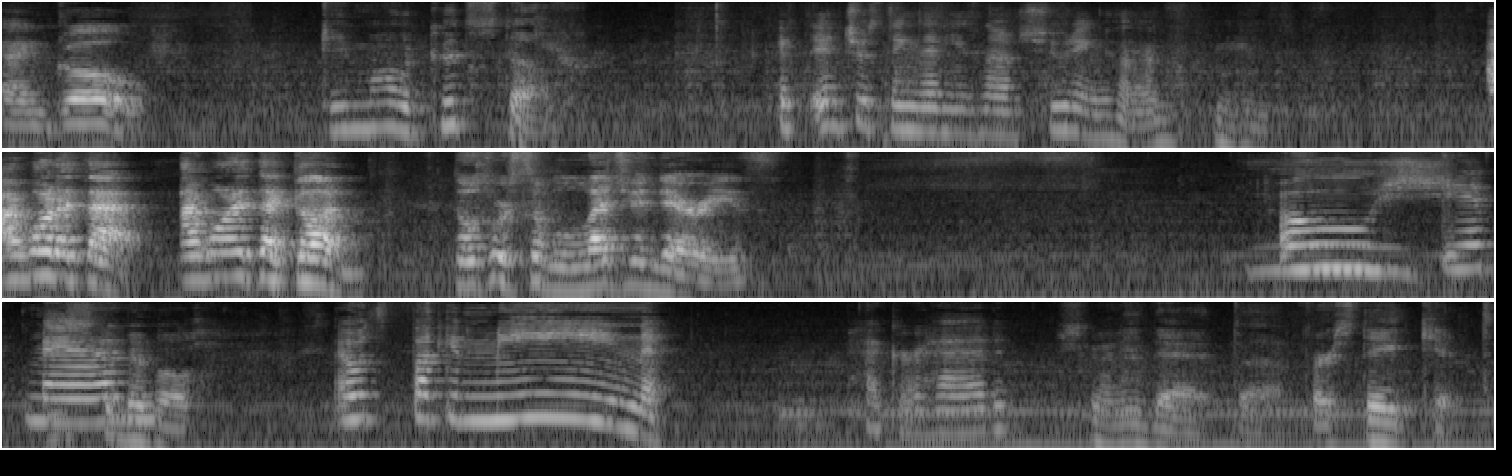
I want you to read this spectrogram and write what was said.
And go. Gave him all the good stuff. It's interesting that he's not shooting her. hmm I wanted that! I wanted that gun! Those were some legendaries. Oh shit, man. That was fucking mean. Peckerhead. She's gonna need that uh, first aid kit.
